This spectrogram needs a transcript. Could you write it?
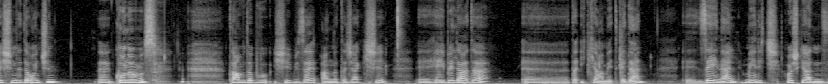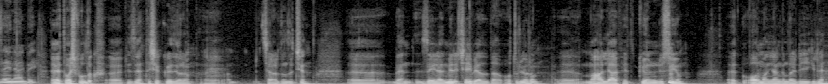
Ve şimdi de onun için e, konuğumuz tam da bu işi bize anlatacak kişi. E, Heybeliada e, da ikamet eden e, Zeynel Meriç. Hoş geldiniz Zeynel Bey. Evet hoş bulduk e, bize. Teşekkür ediyorum e, çağırdığınız için. E, ben Zeynel Meriç Heybeliada'da oturuyorum. E, mahalle afet gönüllüsüyüm. evet bu orman yangınlarıyla ilgili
